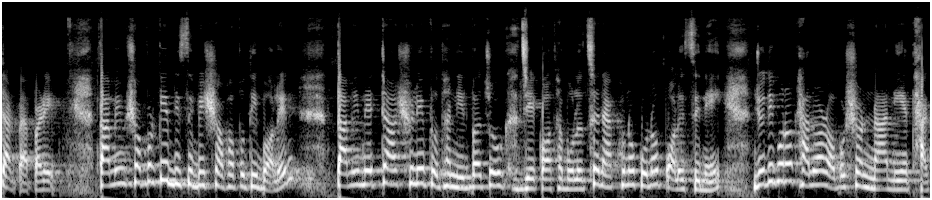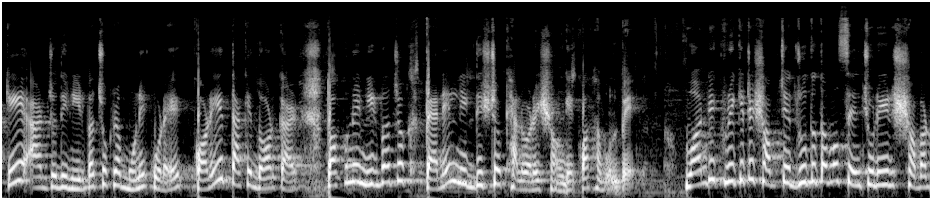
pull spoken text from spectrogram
তার ব্যাপারে। তামিম সম্পর্কে বিসিবির সভাপতি বলেন, তামিমেরটা আসলে প্রধান নির্বাচক যে কথা বলেছেন, এখনও কোনো পলিসি নেই। যদি কোনো খেলোয়াড় অবসর না নিয়ে থাকে আর যদি নির্বাচকরা মনে করে করে তাকে দরকার, তখনই নির্বাচক প্যানেল নির্দিষ্ট খেলোয়াড়ের সঙ্গে কথা বলবে। ওয়ানডে ক্রিকেটে সবচেয়ে দ্রুততম সেঞ্চুরির সবার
